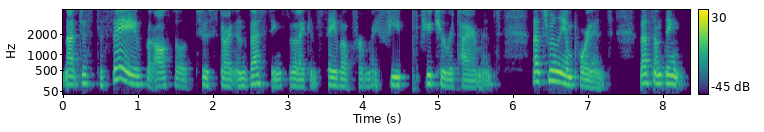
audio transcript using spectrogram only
not just to save, but also to start investing so that I can save up for my future retirement. That's really important. That's something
